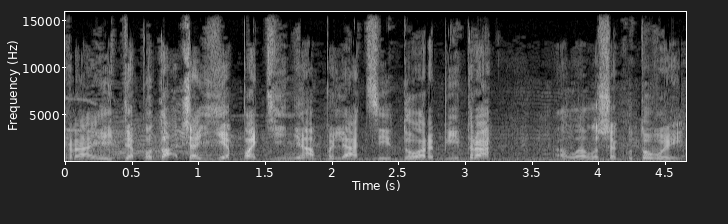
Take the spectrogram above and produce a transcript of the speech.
грає, йде подача, є падіння апеляції до арбітра, але лише кутовий.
